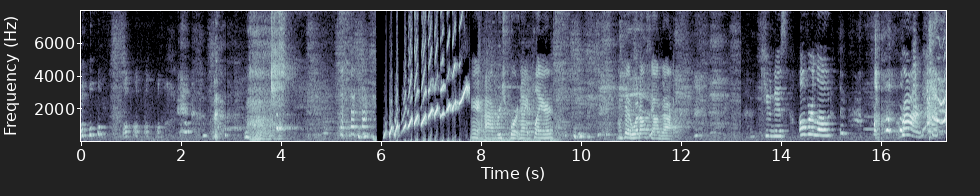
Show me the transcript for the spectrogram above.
You're an average Fortnite player. Okay, what else y'all got? Cuteness overload. Rar.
